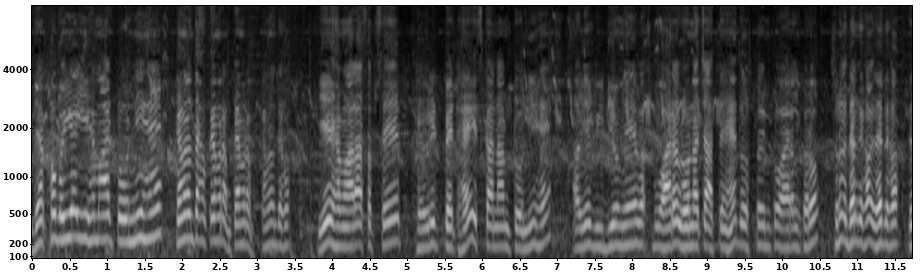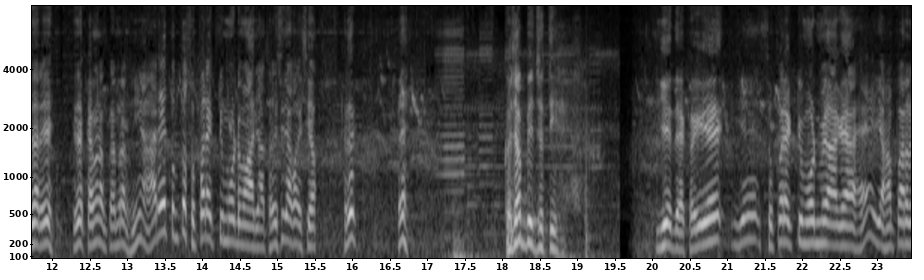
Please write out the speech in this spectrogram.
देखो भैया, ये हमारा टोनी है। कैमरा देखो, कैमरा कैमरा कैमरा देखो। ये हमारा सबसे फेवरेट पेट है, इसका नाम टोनी है। और ये वीडियो में वायरल होना चाहते हैं, दोस्तों, इनको वायरल करो। सुनो, इधर दिखाओ इधर दिखाओ, इधर, ए, इधर, कैमरा कैमरा ही, अरे, तुम तो सुपर एक्टिव मोड में आ जाते हो। इसी देखो, इसी अरे गजब बेचती है। ये देखो, ये ये सुपर एक्टिव मोड में आ गया है। यहाँ पर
